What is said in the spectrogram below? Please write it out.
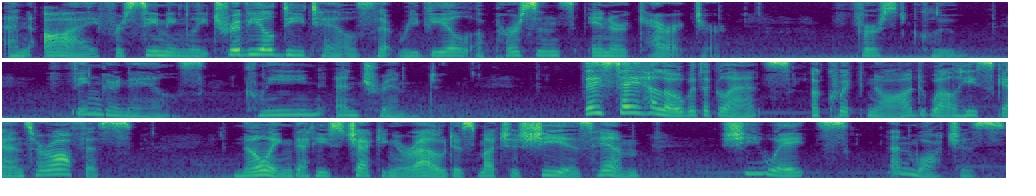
an eye for seemingly trivial details that reveal a person's inner character. First clue fingernails, clean and trimmed. They say hello with a glance, a quick nod while he scans her office. Knowing that he's checking her out as much as she is him, she waits and watches.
